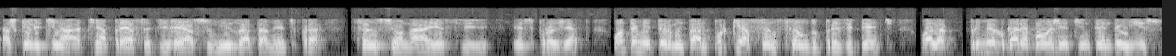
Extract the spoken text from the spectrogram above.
Acho que ele tinha, tinha pressa de reassumir exatamente para sancionar esse, esse projeto. Ontem me perguntaram por que a sanção do presidente. Olha, em primeiro lugar, é bom a gente entender isso,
